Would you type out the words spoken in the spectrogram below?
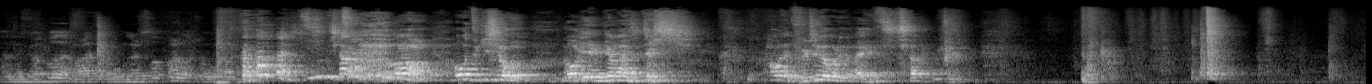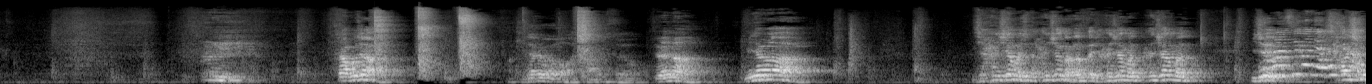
아, 근데 몇 번을 말하지만 오늘 수업하는 거좀 오라. 진짜 어, 어 듣기 싫어 어 연경아 진짜 씨 학원에 불 질러버리는 거야 진짜 자 보자. 아, 기다려요. 아직 안 했어요. 됐나 민혁아! 이제 한 시간만 지나 한 시간 안 남다. 이제 한 시간만 한 시간만 이제 한 시간이 한 시간 45분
